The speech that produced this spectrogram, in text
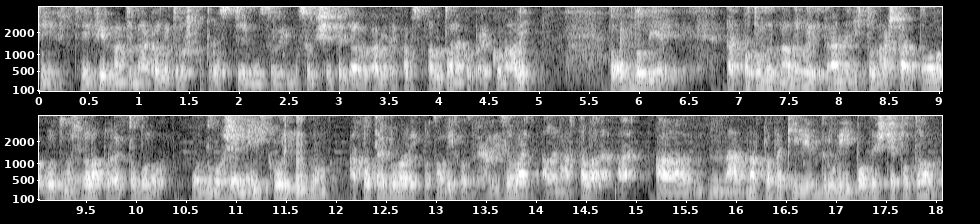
tým, tým firmám tie náklady trošku proste museli, museli šetriť, aby, aby, aby to nejako prekonali, to obdobie. Tak potom zase na druhej strane ich to naštartovalo kvôli tomu, že veľa projektov bolo odložených kvôli mm-hmm. tomu a potrebovali ich potom rýchlo zrealizovať, ale nastala, a, a, nastal taký druhý bod ešte potom,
